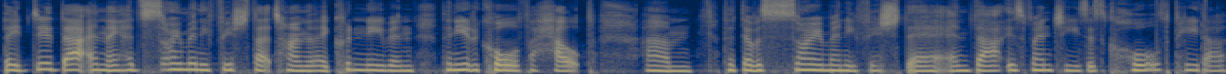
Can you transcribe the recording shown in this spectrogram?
They did that, and they had so many fish that time that they couldn't even, they needed to call for help. Um, that there was so many fish there. And that is when Jesus called Peter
